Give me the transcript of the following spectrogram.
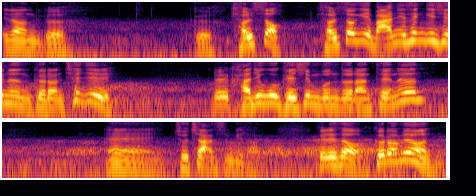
이런 그, 그 결석, 결석이 많이 생기시는 그런 체질을 가지고 계신 분들한테는 예, 좋지 않습니다. 그래서 그러면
